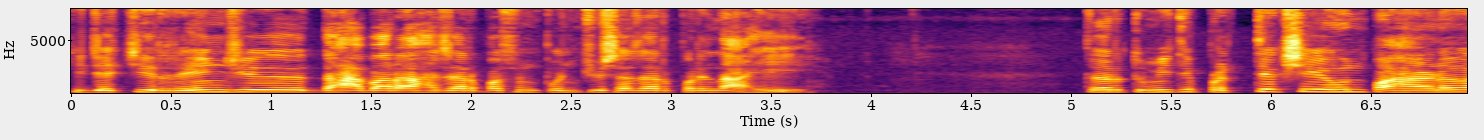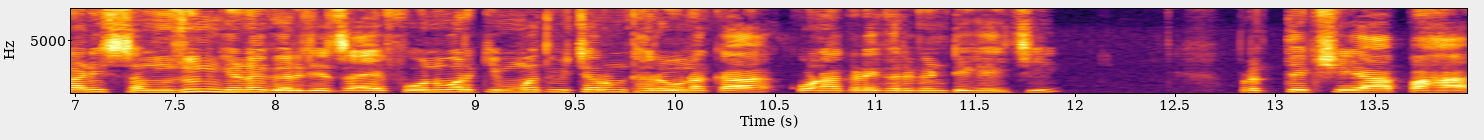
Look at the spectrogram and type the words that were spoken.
की ज्याची रेंज दहा बारा हजारपासून पंचवीस हजारपर्यंत आहे. तर तुम्ही ते प्रत्यक्ष येऊन पाहणं आणि समजून घेणं गरजेचं आहे. फोनवर किंमत विचारून ठरवू नका कोणाकडे घरघंटी घ्यायची. प्रत्यक्ष या पहा.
